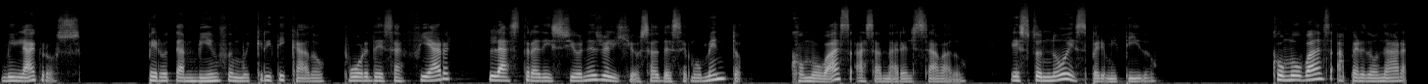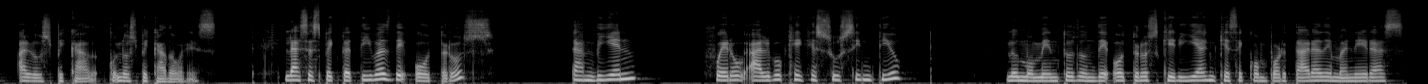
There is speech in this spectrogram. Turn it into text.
milagros, pero también fue muy criticado por desafiar las tradiciones religiosas de ese momento. ¿Cómo vas a sanar el sábado? Esto no es permitido. ¿Cómo vas a perdonar a los, los pecadores? Las expectativas de otros también fueron algo que Jesús sintió. Los momentos donde otros querían que se comportara de maneras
